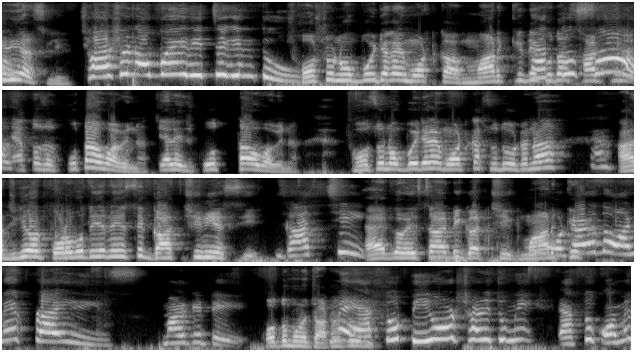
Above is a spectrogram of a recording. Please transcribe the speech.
সিরিয়াসলি ছশো নব্বই দিচ্ছে কিন্তু। ছশো নব্বই টাকায় মটকা। মার্কেটে কোথাও সার্চ? এত কোথাও পাবে না। চ্যালেঞ্জ কোথাও পাবে না। ছশো নব্বই টাকায় মটকা শুধু ওটা না আজকে ওর পরবর্তী জন্য এসেছে গাচ্ছি নিয়ে এসেছি। গাচ্ছি? একদম এসআরটি গাচ্ছি। মার্কেট ওটারও তো অনেক প্রাইস মার্কেটে কত মনে হচ্ছে? আঠারোশো এত পিওর শাড়ি তুমি এত কমে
